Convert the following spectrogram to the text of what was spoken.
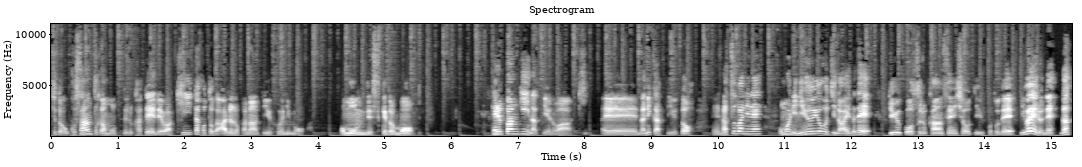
ちょっとお子さんとか持ってる家庭では聞いたことがあるのかなっていうふうにも思うんですけども、ヘルパンギーナっていうのは、えー、何かっていうと、夏場にね、主に乳幼児の間で流行する感染症ということで、いわゆるね、夏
